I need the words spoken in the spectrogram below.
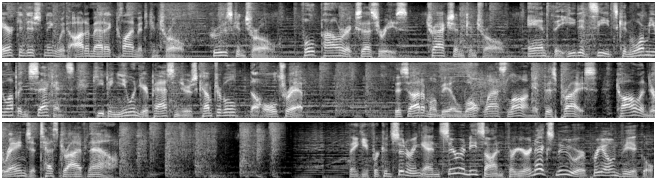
air conditioning with automatic climate control, cruise control, full power accessories, traction control, and the heated seats can warm you up in seconds, keeping you and your passengers comfortable the whole trip. This automobile won't last long at this price. Call and arrange a test drive now. Thank you for considering Ancira Nissan for your next new or pre-owned vehicle.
